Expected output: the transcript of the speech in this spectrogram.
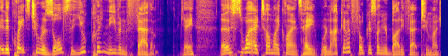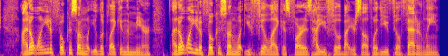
it equates to results that you couldn't even fathom. Okay. Now, this is why I tell my clients hey, we're not going to focus on your body fat too much. I don't want you to focus on what you look like in the mirror. I don't want you to focus on what you feel like as far as how you feel about yourself, whether you feel fat or lean.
